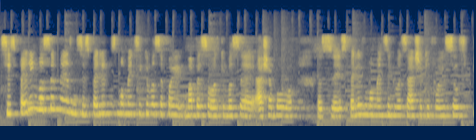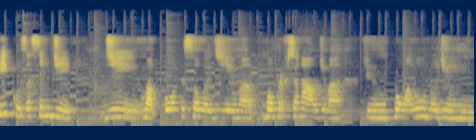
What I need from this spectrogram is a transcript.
se espelhe em você mesmo, se espelhe nos momentos em que você foi uma pessoa que você acha boa, você espelhe nos momentos em que você acha que foi os seus picos, assim, de, de uma boa pessoa, de uma bom profissional, de uma de um bom aluno, de um,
